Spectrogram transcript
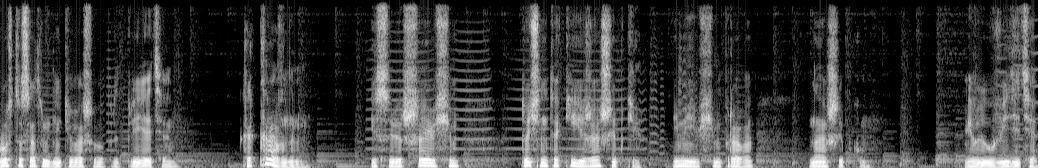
просто сотрудники вашего предприятия, как к равным и совершающим точно такие же ошибки, имеющим право на ошибку. И вы увидите,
